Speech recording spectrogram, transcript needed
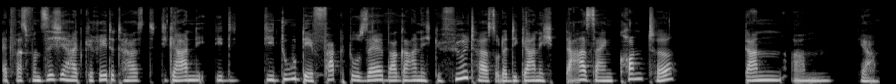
etwas von Sicherheit geredet hast, die gar nicht, die, die, die du de facto selber gar nicht gefühlt hast oder die gar nicht da sein konnte, dann ähm, ja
